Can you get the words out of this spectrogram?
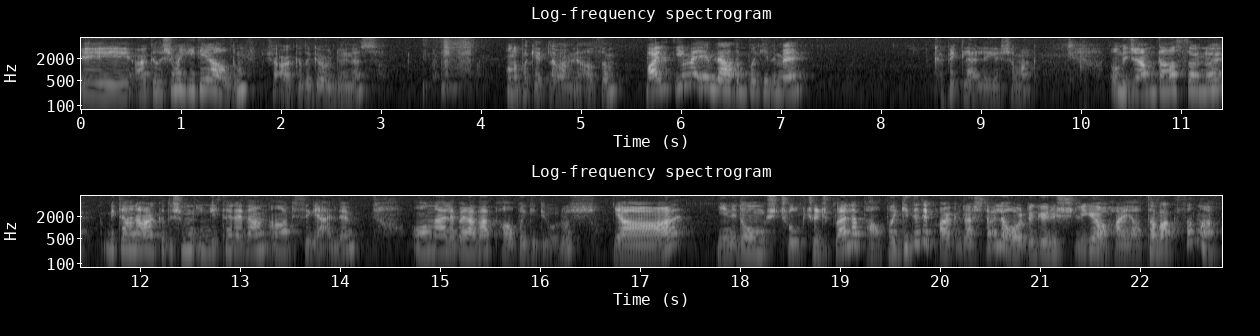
Ee, arkadaşıma hediye aldım. Şu arkada gördüğünüz. Onu paketlemem lazım. Violet yeme evladım paketimi. Köpeklerle yaşamak. Alacağım. Daha sonra bir tane arkadaşımın İngiltere'den abisi geldi. Onlarla beraber Palp'a gidiyoruz. Ya yeni doğmuş çoluk çocuklarla Palp'a gidilip arkadaşlarla orada görüşülüyor. Hayata baksana.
